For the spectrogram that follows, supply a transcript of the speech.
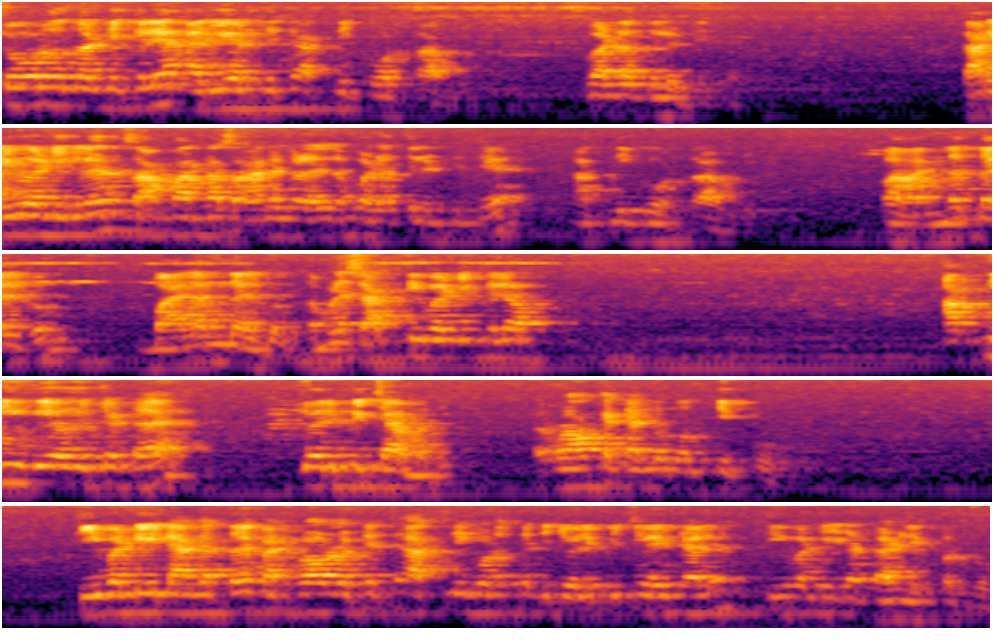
ചോറ് നണ്ടിക്കൽ അരി എടുത്തിട്ട് അഗ്നിക്ക് കൊടുത്താൽ വെള്ളത്തിലിട്ടിട്ട്. കറി വേണ്ടിക്കൽ സാമ്പാറിന്റെ സാധനങ്ങളെല്ലാം വെള്ളത്തിലിട്ടിട്ട് അഗ്നിക്ക് കൊടുത്താൽ മതി. അപ്പൊ അന്നം നൽകും ബലം നൽകും. നമ്മൾ ശക്തി വേണ്ടിക്കലോ അഗ്നി ഉപയോഗിച്ചിട്ട് ജ്വലിപ്പിച്ചാൽ മതി. റോക്കറ്റ് അങ്ങ് പൊത്തിപ്പോവും തീവണ്ടിയുടെ അകത്ത് പെട്രോൾ ഇട്ടിട്ട് അഗ്നി കൊടുത്തിട്ട് ജ്വലിപ്പിച്ചു കഴിഞ്ഞാൽ തീവണ്ടിയുടെ തള്ളിക്കൊണ്ടു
